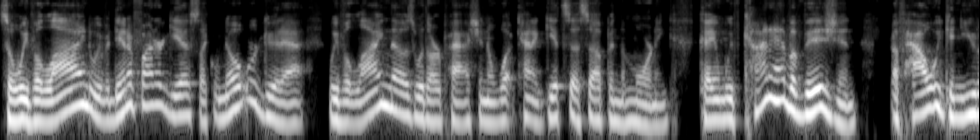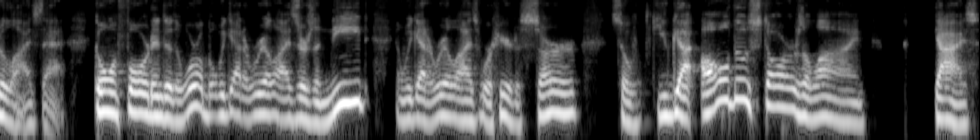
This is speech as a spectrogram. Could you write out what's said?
So we've aligned, we've identified our gifts, like we know what we're good at. We've aligned those with our passion and what kind of gets us up in the morning. Okay. And we've kind of have a vision of how we can utilize that going forward into the world. But we got to realize there's a need and we got to realize we're here to serve. So you got all those stars aligned. Guys,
